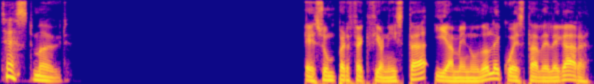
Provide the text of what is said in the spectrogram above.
Test mode. Es un perfeccionista y a menudo le cuesta delegar.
